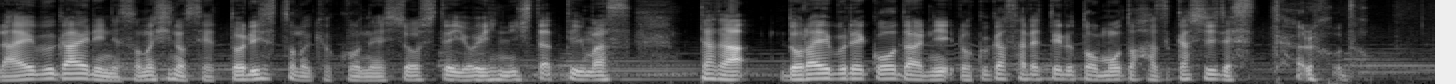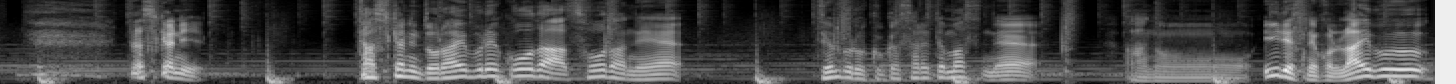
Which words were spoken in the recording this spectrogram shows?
ライブ帰りにその日のセットリストの曲を熱唱して余韻に浸っています。ただドライブレコーダーに録画されていると思うと恥ずかしいです。なるほど。確かに確かにドライブレコーダーそうだね。全部録画されてますね。あのー、いいですね。このライブ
